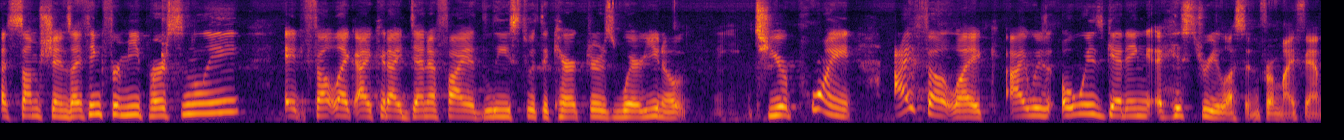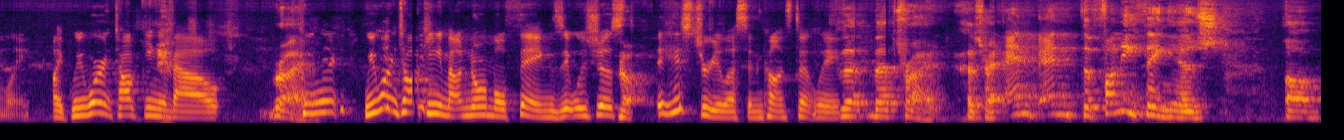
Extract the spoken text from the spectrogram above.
assumptions. I think for me personally, it felt like I could identify at least with the characters where, you know, to your point, I felt like I was always getting a history lesson from my family. Like we weren't talking about right. We weren't, we weren't talking about normal things. It was just no. a history lesson constantly. That, that's right. That's right. And and the funny thing is, um,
